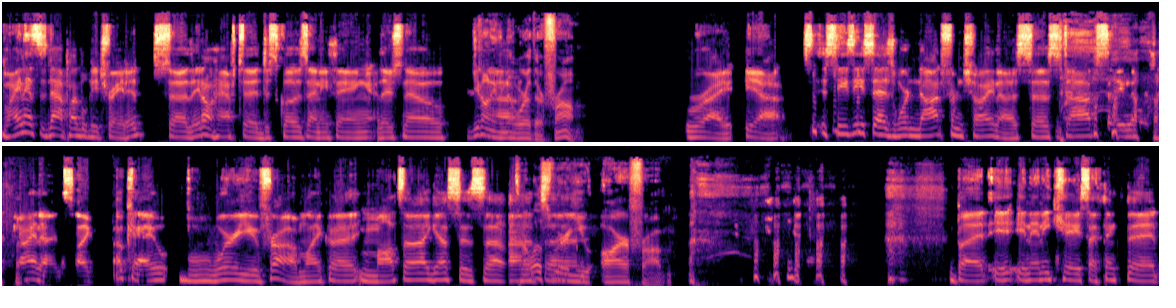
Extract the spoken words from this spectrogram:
Binance is not publicly traded. So they don't have to disclose anything. There's no, You don't even Uh, know where they're from. Right. Yeah. CZ says we're not from China. So stop saying that we're from China. It's like, okay, where are you from? Like uh, Malta, I guess is. Uh, Tell us the- where you are from. But i- in any case, I think that.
